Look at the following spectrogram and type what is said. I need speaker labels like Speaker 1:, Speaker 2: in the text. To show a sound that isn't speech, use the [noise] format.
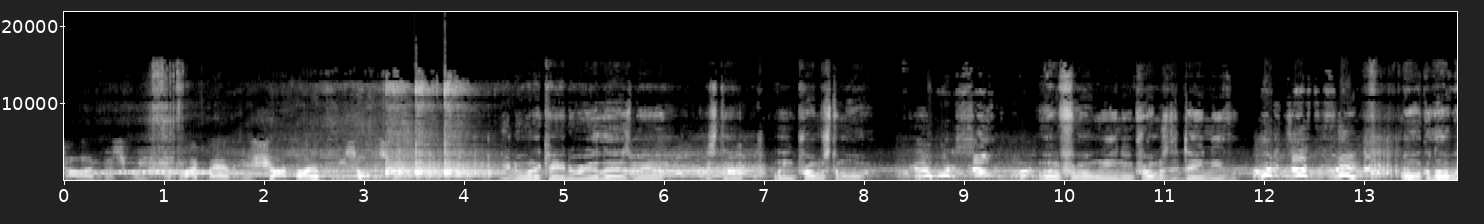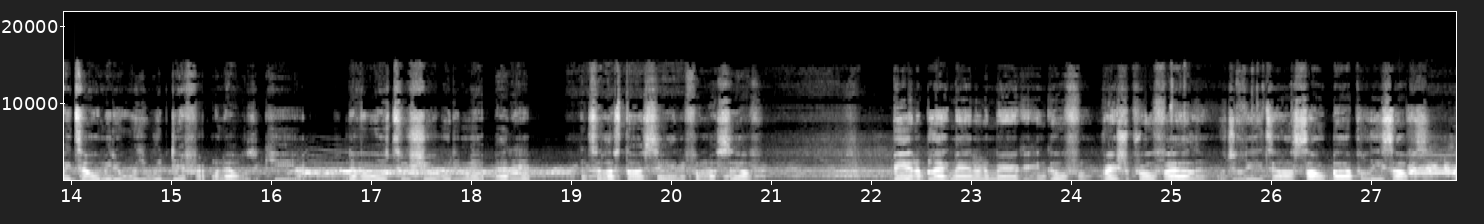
Speaker 1: time this week, a black man is shot by a police officer.
Speaker 2: You know what I came to realize, man? It's that we ain't promised tomorrow.
Speaker 3: Y'all want to shoot?
Speaker 2: Where I'm from, we ain't even promised today neither.
Speaker 3: What the justice say?
Speaker 2: My uncle always told me that we were different when I was a kid. Never was too sure what he meant by that until I started seeing it for myself. Being a black man in America can go from racial profiling, which will lead to an assault by a police officer.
